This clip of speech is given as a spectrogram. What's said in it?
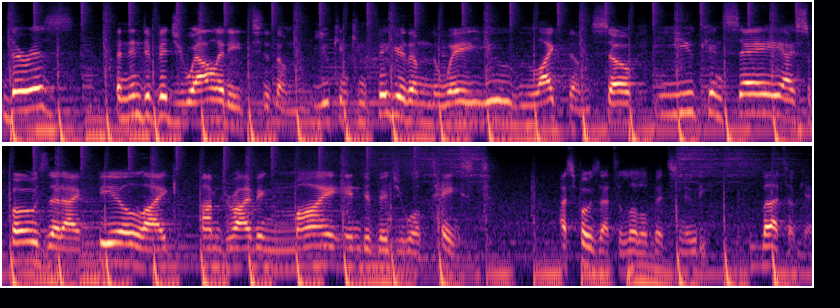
There is an individuality to them. You can configure them the way you like them. So you can say, I suppose, that I feel like I'm driving my individual taste. I suppose that's a little bit snooty, but that's okay.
